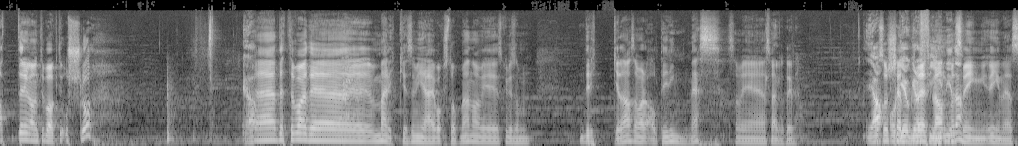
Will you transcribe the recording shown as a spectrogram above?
atter en gang tilbake til Oslo. Ja. Eh, dette var jo det merket som jeg vokste opp med. Når vi skulle liksom drikke, da, så var det alltid Ringnes som vi sverga til. Ja, og så og geografien i med det. sving, Ringnes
